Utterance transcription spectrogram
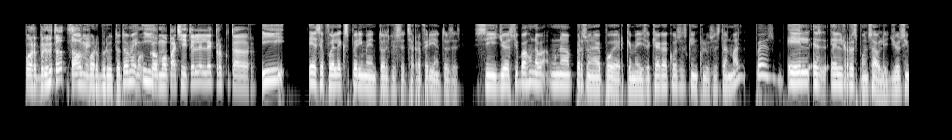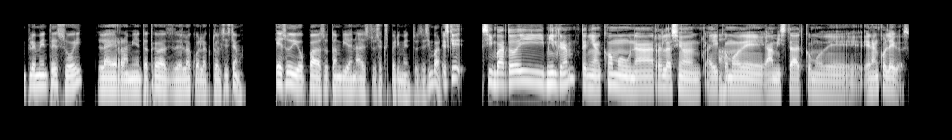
Por bruto, tome. por bruto, tome. Como, como Pachito el electrocutador. Y ese fue el experimento al que usted se refería. Entonces, si yo estoy bajo una, una, persona de poder que me dice que haga cosas que incluso están mal, pues él es el responsable. Yo simplemente soy la herramienta a través de la cual actúa el sistema. Eso dio paso también a estos experimentos de Simbardo. Es que Simbardo y Milgram tenían como una relación ahí como de amistad, como de... eran colegas.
